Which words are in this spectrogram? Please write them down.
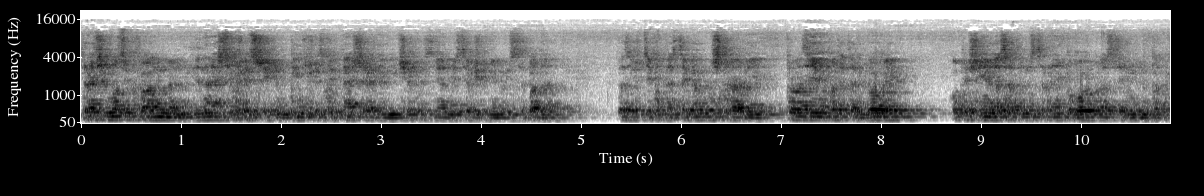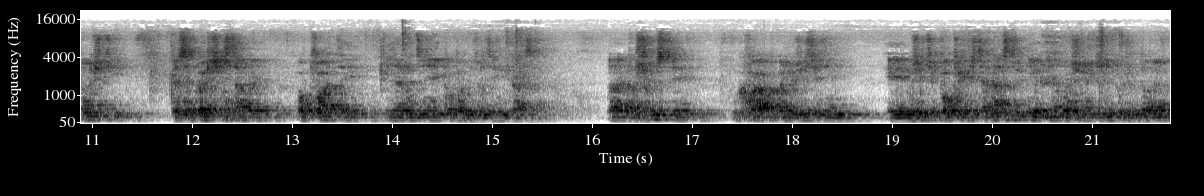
Traci moc uchwała nr 11 przez 65 przez 15 Rady Miejskiej z dnia 27 listopada 2015 roku w sprawie wprowadzenia opłaty targowej, określenia zasad ustalenia poboru oraz terminu płatności, wysokości stałej opłaty i zarządzenia jej poboru z oceny kasa. Paragraf 6. Uchwała wchodzi w życie, e, w życie po upływie 14 dni od dnia ogłoszenia w Dzienniku Urzędowym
